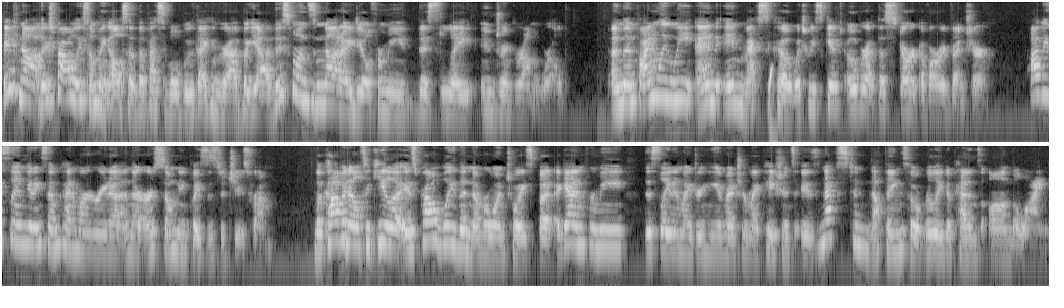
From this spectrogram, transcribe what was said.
If not, there's probably something else at the festival booth I can grab, but yeah, this one's not ideal for me this late in drink around the world. And then finally, we end in Mexico, which we skipped over at the start of our adventure. Obviously, I'm getting some kind of margarita, and there are so many places to choose from. La Cava del Tequila is probably the number one choice, but again, for me, this late in my drinking adventure, my patience is next to nothing, so it really depends on the line.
